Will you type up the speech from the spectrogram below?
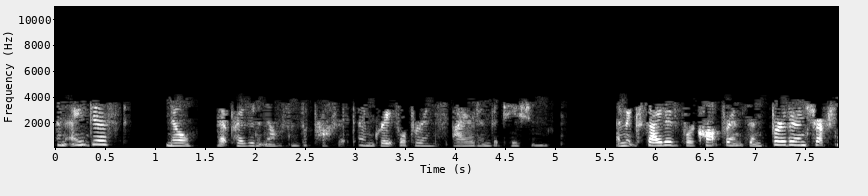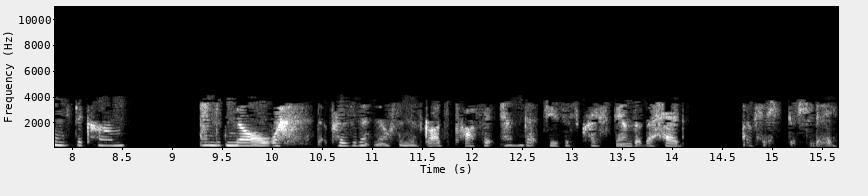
And I just know that President Nelson's a prophet. I'm grateful for inspired invitations. I'm excited for conference and further instructions to come and know that President Nelson is God's prophet and that Jesus Christ stands at the head of his church today.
